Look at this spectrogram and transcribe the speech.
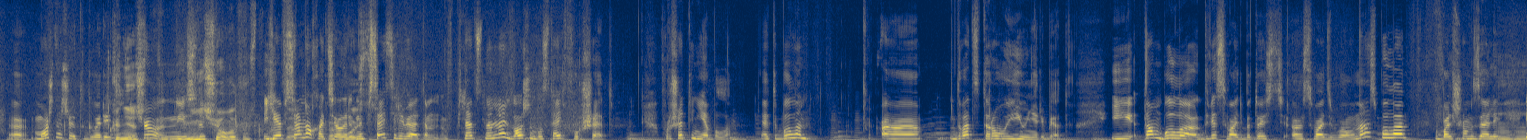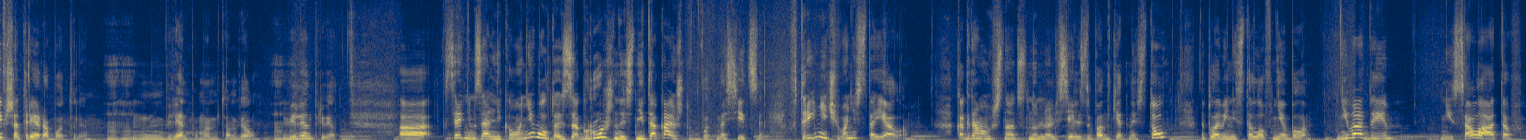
Э, Можно же это говорить? Конечно. Ничего? Ну, если- Ничего в этом. я да, все равно хотела гость. написать ребятам, в 15.00 должен был стоять фуршет. Фуршета не было. Это было а, 22 июня, ребят. И там было две свадьбы. То есть свадьба у нас была в большом зале, и в шатре работали. М, Вилен, по-моему, там вел. Вилен, привет. А, в среднем зале никого не было, то есть загруженность не такая, чтобы вот носиться. В три ничего не стояло. Когда мы в 16.00 сели за банкетный стол, на половине столов не было ни воды, ни салатов,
